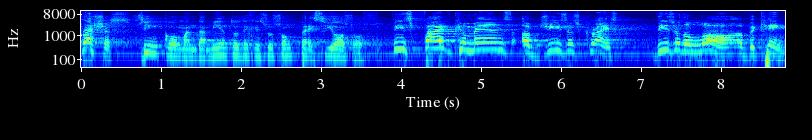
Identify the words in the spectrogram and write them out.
precious. Cinco mandamientos de Jesús son preciosos. These five commands of Jesus Christ, these are the law of the king.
